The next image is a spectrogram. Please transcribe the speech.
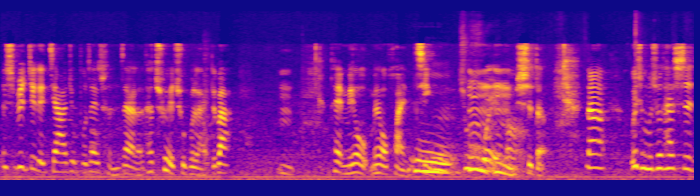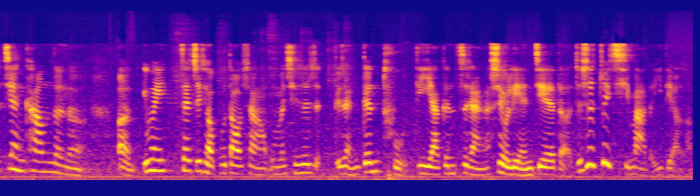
那是不是这个家就不再存在了？它出也出不来，对吧？嗯，它也没有没有环境，就毁了。是的。那为什么说它是健康的呢？呃，因为在这条步道上，我们其实人人跟土地啊，跟自然啊是有连接的，这是最起码的一点了。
